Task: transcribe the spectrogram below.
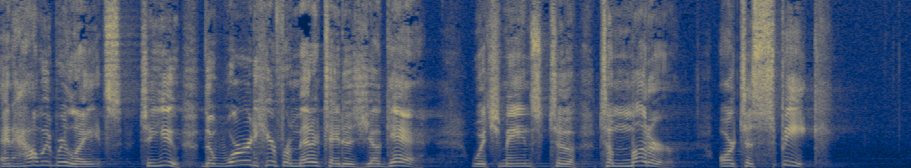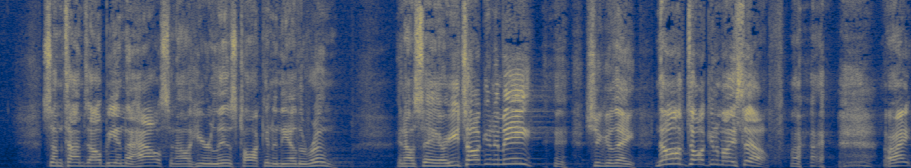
and how it relates to you, the word here for meditate is yageh which means to, to mutter or to speak. Sometimes I'll be in the house and I'll hear Liz talking in the other room. And I'll say, Are you talking to me? She goes, say, No, I'm talking to myself. all right?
